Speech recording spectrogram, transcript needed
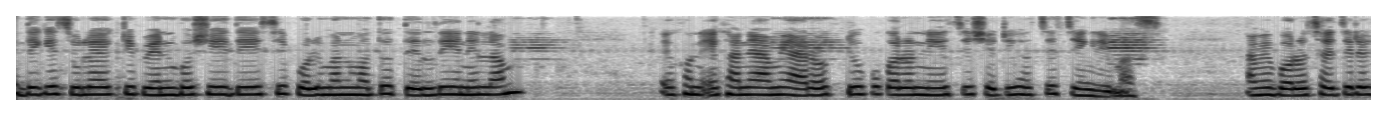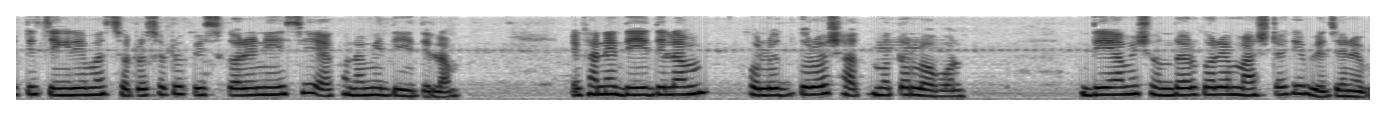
এদিকে চুলে একটি প্যান বসিয়ে দিয়েছি, পরিমাণ মতো তেল দিয়ে নিলাম। এখন এখানে আমি আরও একটি উপকরণ নিয়েছি, সেটি হচ্ছে চিংড়ি মাছ। আমি বড় সাইজের একটি চিংড়ি মাছ ছোট ছোট পিস করে নিয়েছি, এখন আমি দিয়ে দিলাম। এখানে দিয়ে দিলাম হলুদ গুঁড়ো, স্বাদ মতো লবণ। দিয়ে আমি সুন্দর করে মাছটাকে ভেজে নেব।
